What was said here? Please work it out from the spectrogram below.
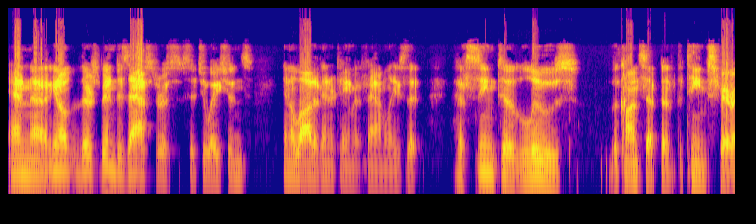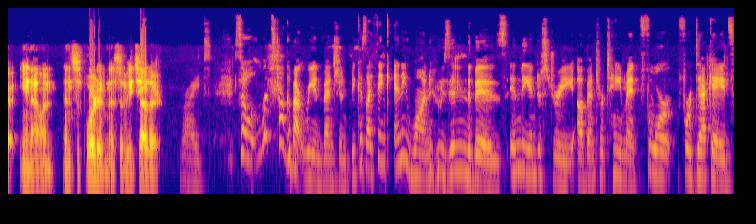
and uh, you know there's been disastrous situations in a lot of entertainment families that have seemed to lose the concept of the team spirit you know and and supportiveness of each other Right. So let's talk about reinvention because I think anyone who's in the biz, in the industry of entertainment for for decades,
